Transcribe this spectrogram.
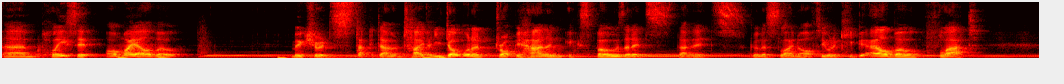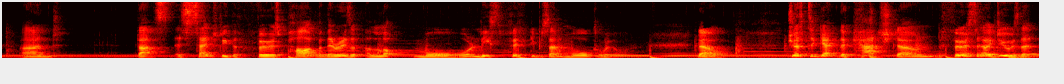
um, place it on my elbow, make sure it's stuck down tight, and you don't want to drop your hand and expose that it's that it's gonna slide off. So you want to keep your elbow flat, and that's essentially the first part. But there is a lot more, or at least 50% more going on. Now, just to get the catch down, the first thing I do is that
